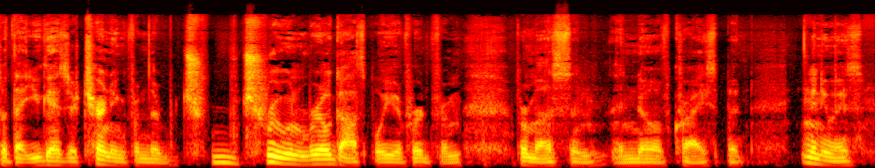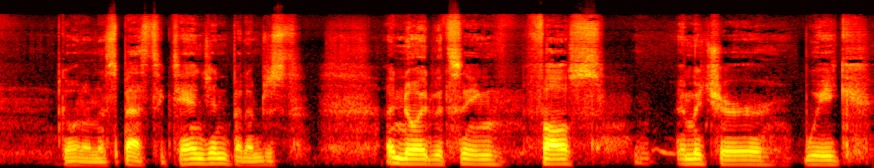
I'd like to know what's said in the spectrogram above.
but that you guys are turning from the tr- true and real gospel you've heard from from us and, and know of Christ. But anyways, going on a spastic tangent, but I'm just annoyed with seeing false, immature, weak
